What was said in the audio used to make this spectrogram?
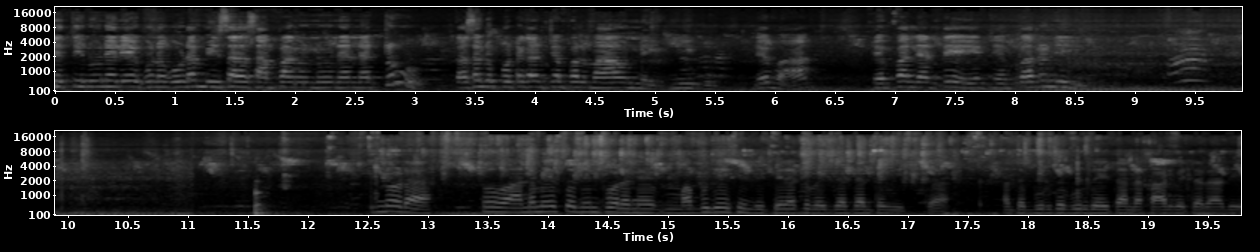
నెత్తి నూనె లేకుండా కూడా మీ సంపాదన నూనె అన్నట్టు కసంటి పుట్టగాని టెంపలు మా ఉన్నాయి నీకు. లేవా టెంపర్లు అంటే ఏం నీ నీకు చిన్నోడా నువ్వు అన్నం వేసుకొని తినిపోరనే మబ్బు చేసింది. పెరట్లు పోయి గడ్డ అంతా ఇక్క అంత బురద బురద అయితే అలా కాలు పెట్టరా అది?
